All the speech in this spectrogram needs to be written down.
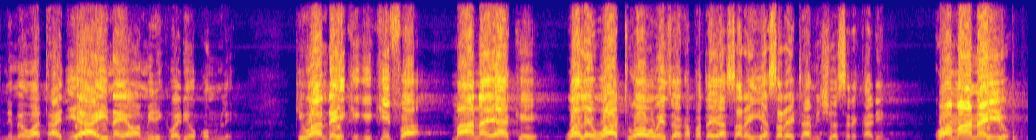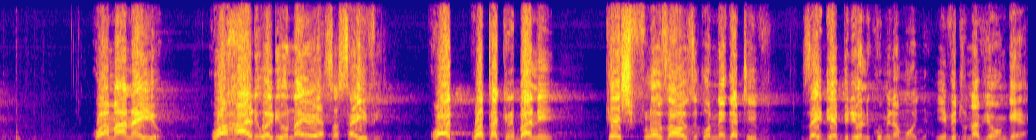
nimewatajia aina ya wamiliki walioko mle. Kiwanda hiki kikifa, maana yake wale watu hawawezi wakapata hiyo hasara. Hii hasara itahamishiwa serikalini. Kwa maana hiyo, kwa maana hiyo, kwa hali walionayo ya sasa hivi, kwa, kwa takribani cash flow zao ziko negative zaidi ya bilioni kumi na moja hivi tunavyoongea,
